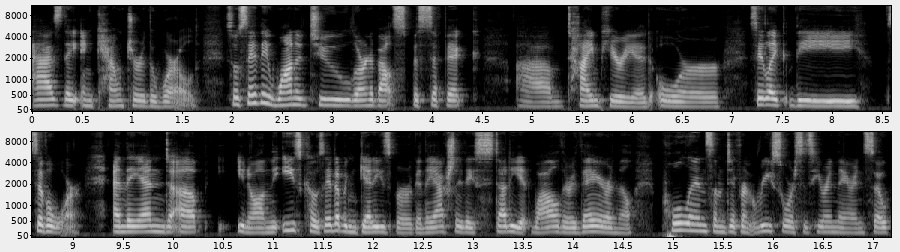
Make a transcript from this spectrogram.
as they encounter the world. So, say they wanted to learn about specific um, time period, or say like the Civil War, and they end up, you know, on the East Coast. They end up in Gettysburg, and they actually they study it while they're there, and they'll pull in some different resources here and there. And so,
